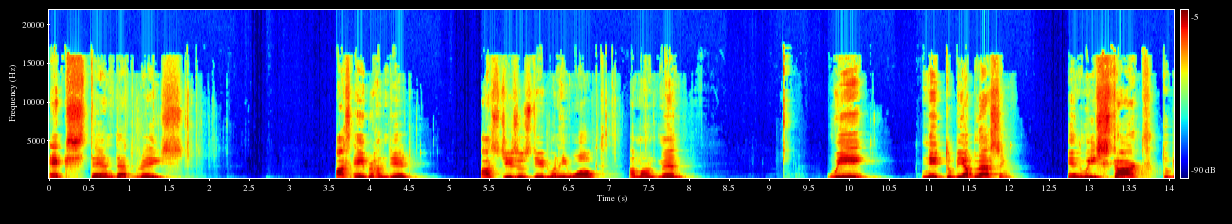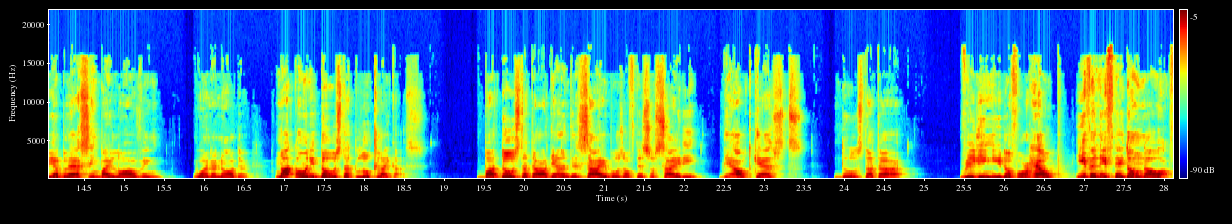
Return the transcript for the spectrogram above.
extend that grace as Abraham did, as Jesus did when He walked among men. We need to be a blessing. And we start to be a blessing by loving one another. Not only those that look like us, but those that are the undesirables of the society, the outcasts, those that are really need of our help, even if they don't know of,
